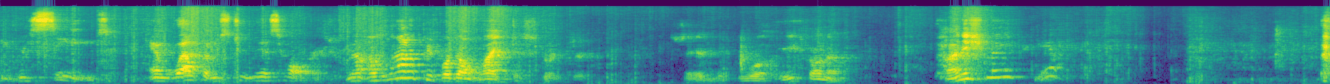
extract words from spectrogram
he receives and welcomes to his heart. Now, a lot of people don't like this scripture. Said, well, he's going to punish me? Yeah.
